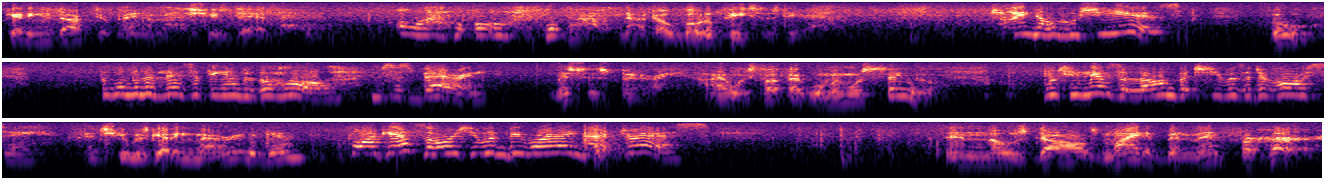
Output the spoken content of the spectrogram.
Getting a doctor, Pam. She's dead. Oh, how awful. Now, now, don't go to pieces, dear. I know who she is. Who? The woman that lives at the end of the hall, Mrs. Barry. Mrs. Barry. I always thought that woman was single. Well, she lives alone, but she was a divorcee. And she was getting married again? Well, I guess so, or she wouldn't be wearing that dress. Then those dolls might have been meant for her.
